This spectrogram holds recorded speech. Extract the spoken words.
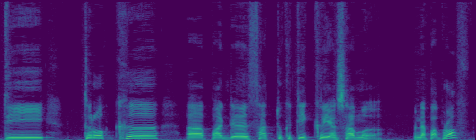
diteroka uh, pada satu ketika yang sama. Pendapat Prof?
